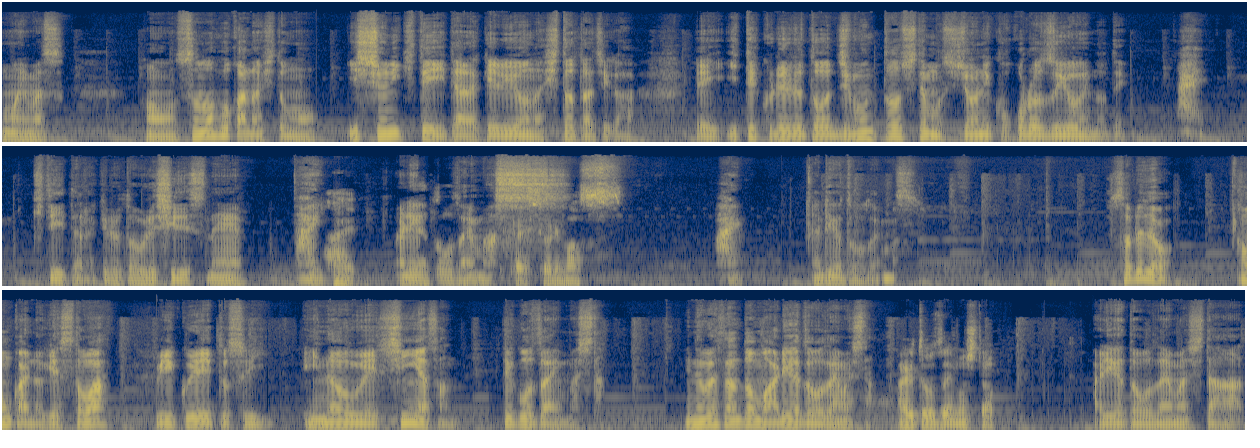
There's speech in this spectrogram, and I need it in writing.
思います。その他の人も一緒に来ていただけるような人たちが、えーいてくれると自分としても非常に心強いので、はい。来ていただけると嬉しいですね。はい。はい。ありがとうございます。期待しております。はい。ありがとうございます。それでは、今回のゲストは、ウィークレート3、井上信也さんでございました。井上さんどうもありがとうございました。ありがとうございました。ありがとうございました。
